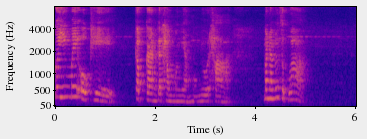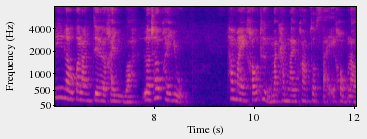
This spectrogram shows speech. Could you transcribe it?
ก็ยิ่งไม่โอเค กับการกระทำบางอย่างของโยธา มันทำให้รู้สึกว่านี่เรากำลังเจอใครอยู่วะ เราชอบใครอยู่ทำไมเขาถึงมาทำลายความสดใสของเรา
